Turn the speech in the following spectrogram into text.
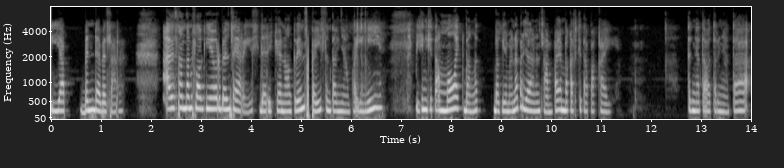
Yap, benda besar. Abis nonton vlognya Urban Series dari channel Green Space tentang nyampah ini, bikin kita melek banget bagaimana perjalanan sampah yang bekas kita pakai. Ternyata, ternyata,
